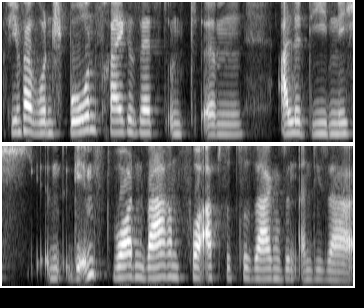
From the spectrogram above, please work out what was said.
Auf jeden Fall wurden Sporen freigesetzt und ähm, alle, die nicht äh, geimpft worden waren, vorab sozusagen, sind an dieser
